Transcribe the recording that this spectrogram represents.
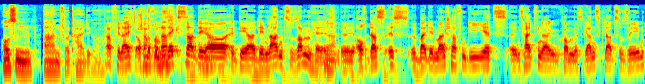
Außenbahnverteidiger. Ja, vielleicht auch Schafft noch ein Sechser, der, ja. der den Laden zusammenhält. Ja. Äh, auch das ist bei den Mannschaften, die jetzt ins Halbfinale gekommen ist, ganz klar zu sehen.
